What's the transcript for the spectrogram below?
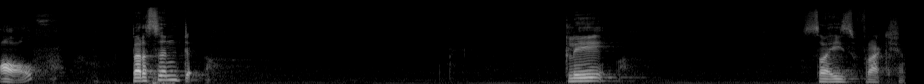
of percent clay size fraction.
